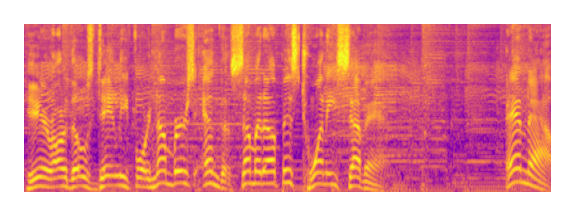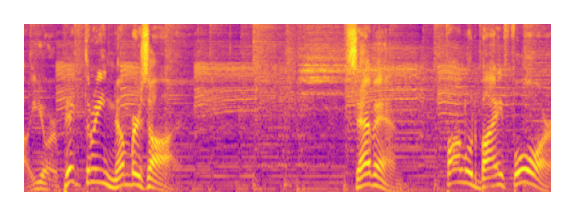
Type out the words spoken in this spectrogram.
Here are those Daily 4 numbers, and the sum it up is 27. And now your Pick 3 numbers are 7, followed by 4,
